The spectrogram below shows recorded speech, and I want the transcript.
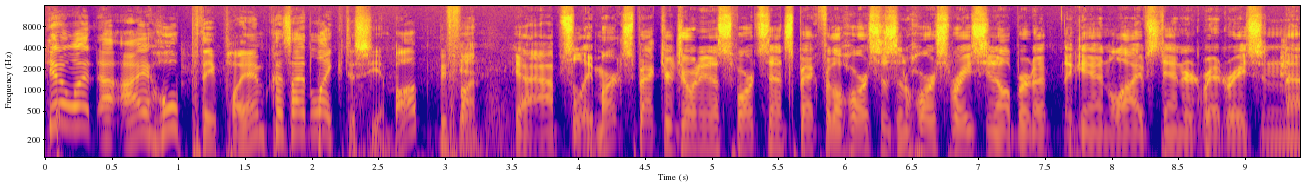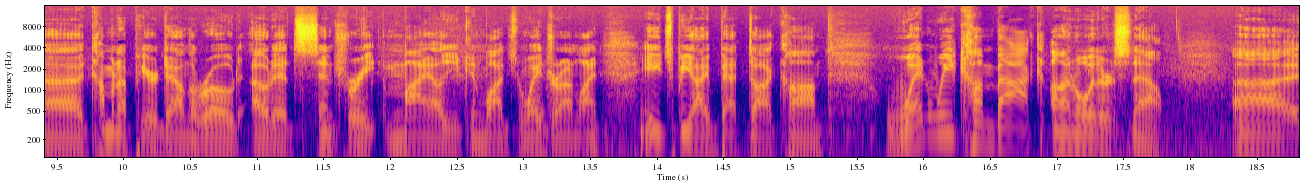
you know what? I hope they play him because I'd like to see him. Bob, be fun. Yeah, absolutely. Mark Spector joining us, Sportsnet Spec for the horses and horse racing Alberta. Again, live standardbred racing uh, coming up here down the road out at Century Mile. You can watch and wager online, hpibet.com. When we come back on Oilers Now, uh,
